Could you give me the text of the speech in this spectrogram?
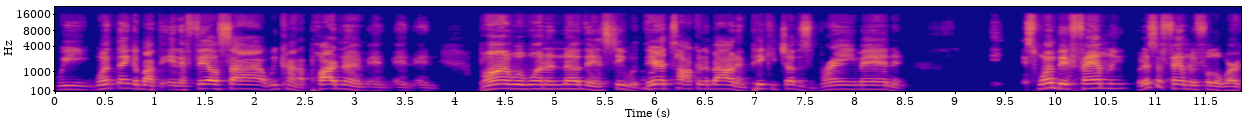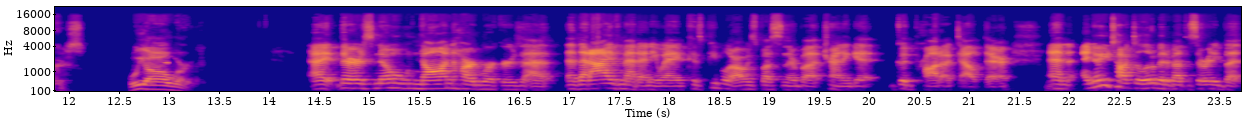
we one thing about the NFL side, we kind of partner and, and, and bond with one another and see what they're talking about and pick each other's brain, man. And it's one big family, but it's a family full of workers. We all work. I, there's no non-hard workers at, that I've met anyway, because people are always busting their butt trying to get good product out there. Mm. And I know you talked a little bit about this already, but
